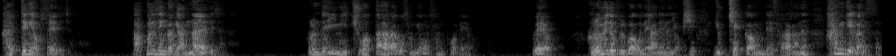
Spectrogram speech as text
갈등이 없어야 되잖아요. 나쁜 생각이 안 나야 되잖아요. 그런데 이미 죽었다라고 성경은 선포해요. 왜요? 그럼에도 불구하고 내 안에는 역시 육체 가운데 살아가는 한계가 있어요.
